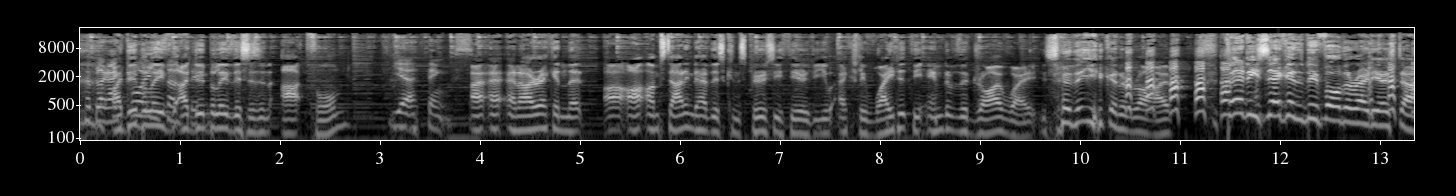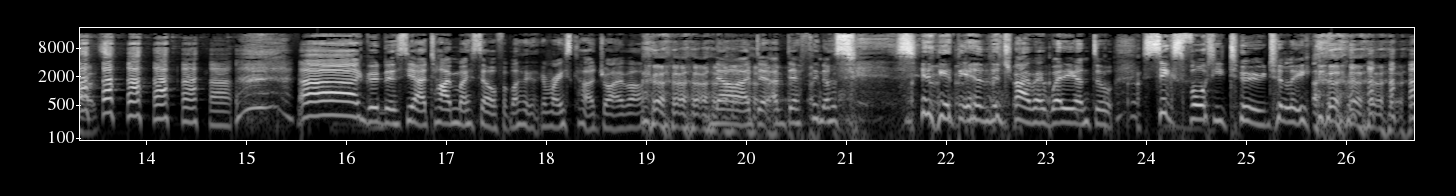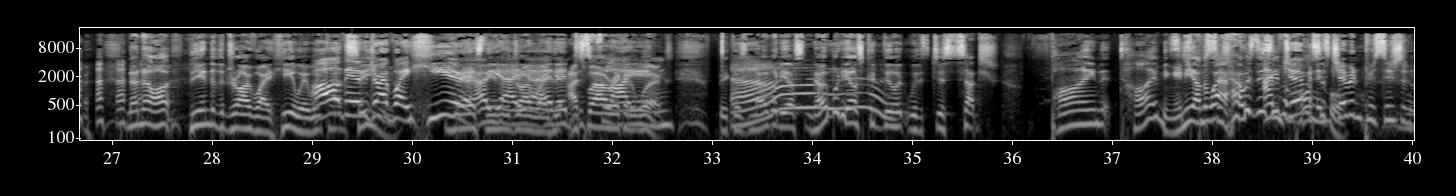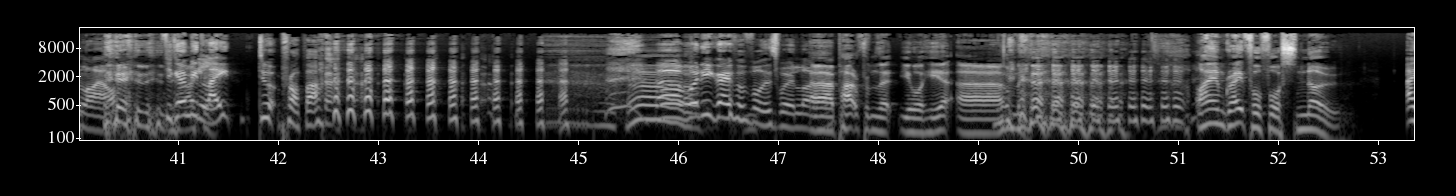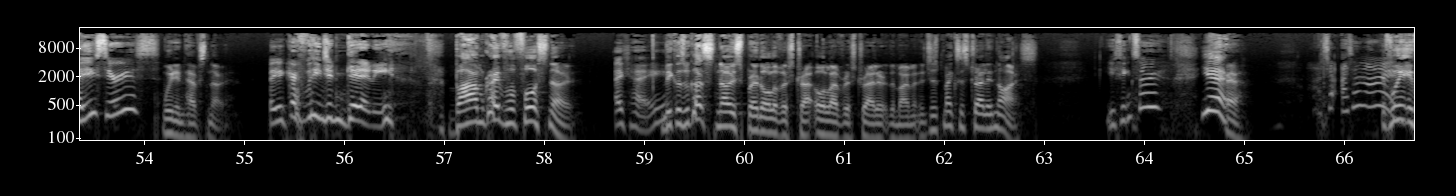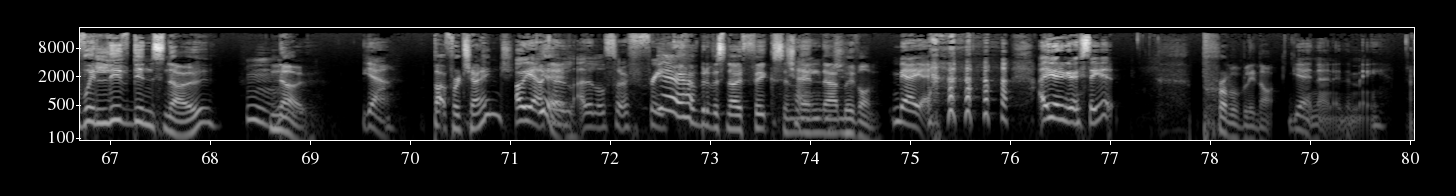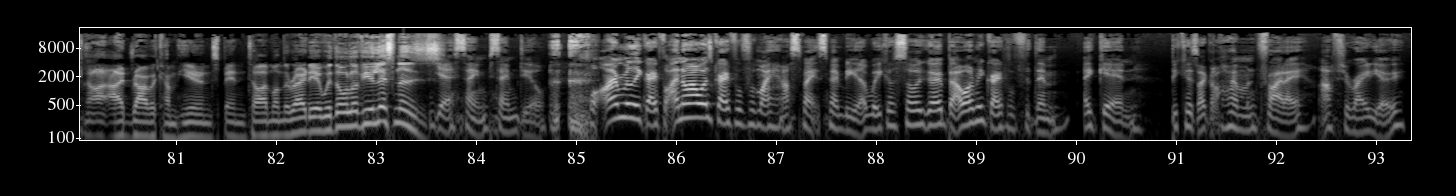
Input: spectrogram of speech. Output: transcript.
He'll be like, I do believe I do something. believe this is an art form. Yeah, thanks. I, I- and I reckon that I, I'm starting to have this conspiracy theory that you actually wait at the end of the driveway so that you can arrive 30 seconds before the radio starts. Ah, goodness. Yeah, I timed myself. I'm like, a race car driver. no, I de- I'm definitely not sitting at the end of the driveway waiting until 6.42 to leave. No, no, the end of the driveway here where we oh, can't the see the driveway you. here. Yes, oh, the end yeah, of the oh, driveway yeah. here. That's why I reckon it works because nobody else, Oh, nobody else could do oh. it with just such fine timing. Any other way? How is this I'm even German. possible? It's German precision, Lyle. if you're going to be late, do it proper. oh, what are you grateful for this word, Lyle? Uh, apart from that, you're here. Um, I am grateful for snow. are you serious? We didn't have snow, Are you grateful you didn't get any? but I'm grateful for snow. Okay. Because we've got snow spread all over Austra- all over Australia at the moment. It just makes Australia nice. you think so? Yeah. I don't, I don't know. If we if we lived in snow, Hmm. no. yeah. But for a change, Oh, yeah, like A, a little sort of freak. yeah, have a bit of a snow fix and then uh, move on. Yeah, yeah. are you going to go see it? Probably not. Yeah, no, than me. I- I'd rather come here and spend time on the radio with all of you listeners. Yeah, same, same deal. well, I'm really grateful. I know I was grateful for my housemates maybe a week or so ago, but I want to be grateful for them again because I got home on Friday after radio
